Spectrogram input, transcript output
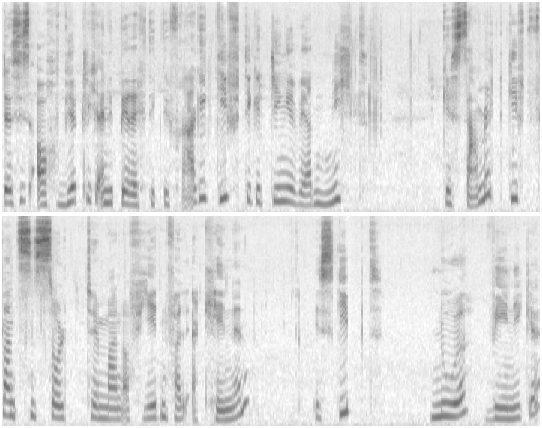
das ist auch wirklich eine berechtigte Frage. Giftige Dinge werden nicht gesammelt. Giftpflanzen sollte man auf jeden Fall erkennen. Es gibt nur wenige,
